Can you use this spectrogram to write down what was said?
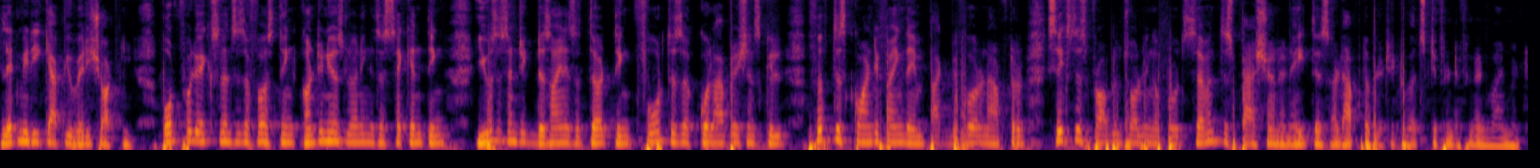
Let me recap you very shortly. Portfolio excellence is the first thing, continuous learning is the second thing, user centric design is the third thing, fourth is a collaboration skill, fifth is quantifying the impact before and after, sixth is problem solving approach, seventh is passion, and eighth is adaptability towards different different environment.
